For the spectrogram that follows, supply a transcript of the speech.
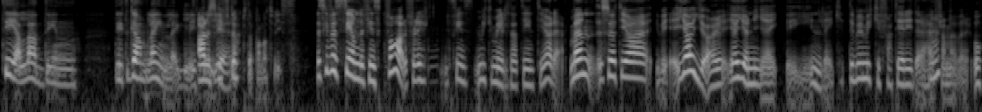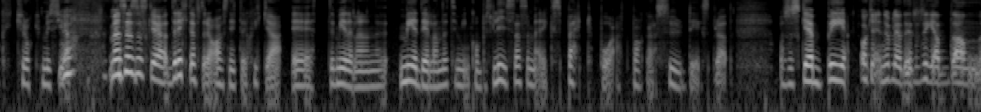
dela din, ditt gamla inlägg lite, Ja, lyfta upp det på något vis. Jag ska faktiskt se om det finns kvar för det finns mycket möjligt att det inte gör det. Men så att jag, jag, gör, jag gör nya inlägg. Det blir mycket fattiga riddare här framöver och croque monsieur. Men sen så ska jag direkt efter det avsnittet skicka ett meddelande, meddelande till min kompis Lisa som är expert på att baka surdegsbröd. Och så ska jag be... Okej, nu blev det redan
